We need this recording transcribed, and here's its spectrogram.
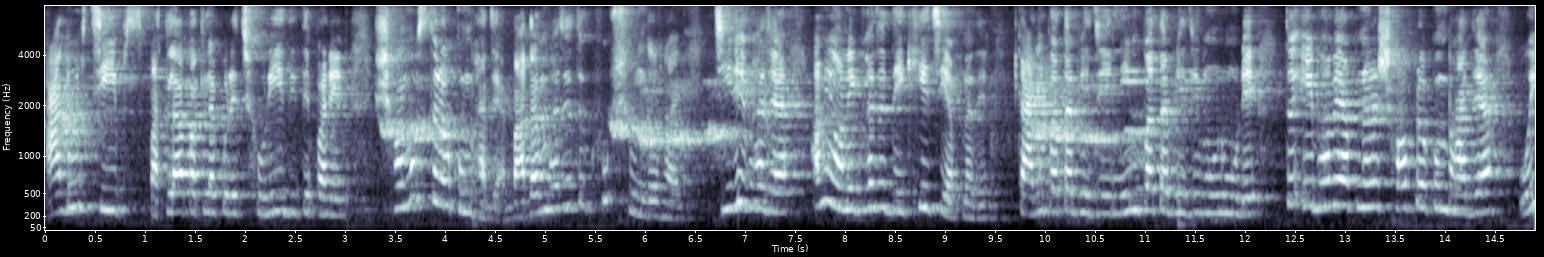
আলুর চিপস পাতলা পাতলা করে ছড়িয়ে দিতে পারেন। সমস্ত রকম ভাজা। বাদাম ভাজা তো খুব সুন্দর হয়। চিড়ে ভাজা, আমি অনেক ভাজা দেখিয়েছি আপনাদের। কারি পাতা ভেজে, নিম পাতা ভেজে, মুড়মুড়ে, তো এইভাবে আপনারা সব রকম ভাজা ওই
